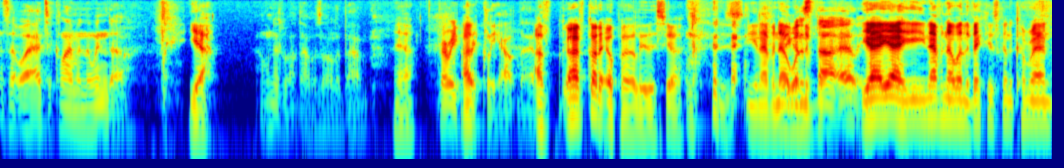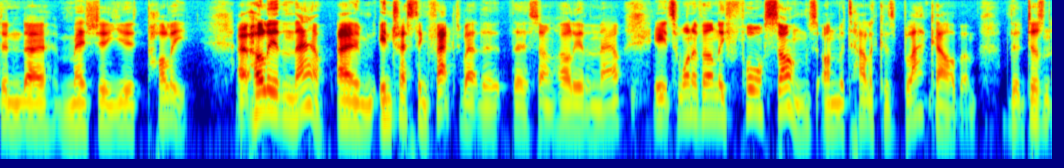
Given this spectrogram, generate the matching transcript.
Is that why I had to climb in the window? Yeah. I wondered what that was all about. Yeah. Very I- out there. I've I've got it up early this year. You never know when the start early? Yeah, yeah. You never know when the vicar's going to come around and uh, measure your holly. Uh, Holier Than Thou. Um, interesting fact about the, the song Holier Than Thou. It's one of only four songs on Metallica's Black album that doesn't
